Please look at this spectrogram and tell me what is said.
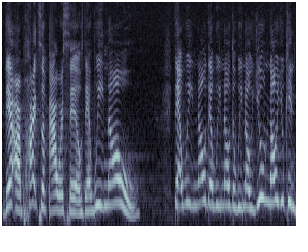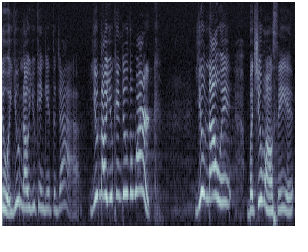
there are parts of ourselves that we know. That we know, that we know, that we know. You know you can do it. You know you can get the job. You know you can do the work. You know it, but you won't see it.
